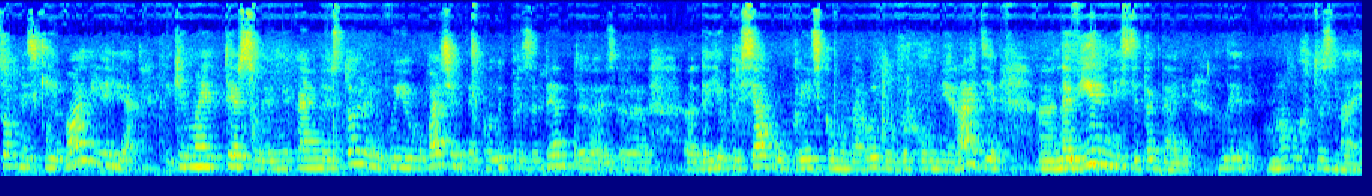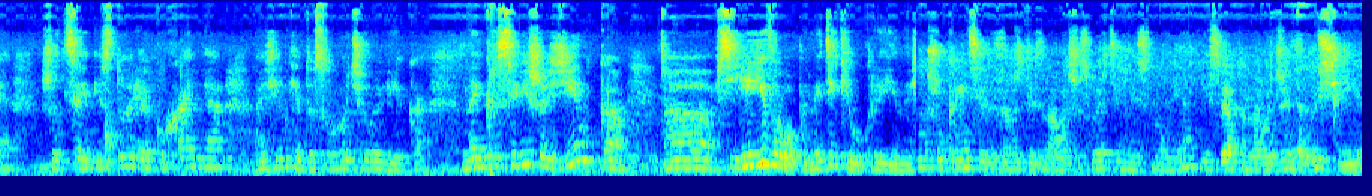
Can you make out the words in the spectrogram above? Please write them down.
Сопницьке Євангелія, яке має теж свою унікальну історію. Ви його бачите, коли президент е, е, е, дає присягу українському народу в Верховній Раді е, на вірність і так далі. Але мало хто знає, що це історія кохання е, жінки до свого чоловіка. Найкрасивіша жінка всієї Європи, не тільки України. Тому що українці завжди знали, що смерті не існує, є свято народження душі.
